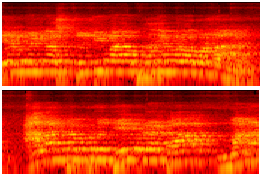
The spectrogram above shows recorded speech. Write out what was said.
దేవుని యొక్క స్థుతి మన హృదయంలో ఉండాలి. అలాంటప్పుడు దేవుడంట మనల్ని అంట తనతనముల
